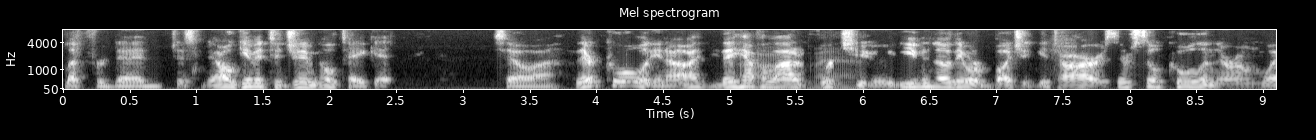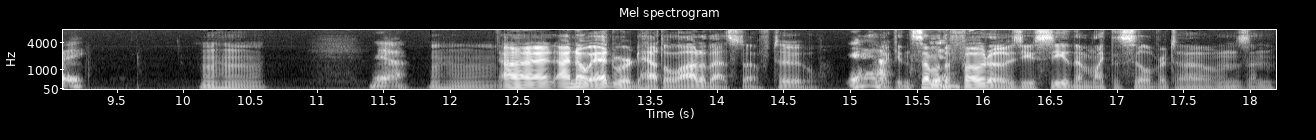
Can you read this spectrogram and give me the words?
left for dead. Just I'll give it to Jim, he'll take it. So uh, they're cool, you know. I, they have a lot Oh, of man. virtue, even though they were budget guitars. They're still cool in their own way. mm-hmm. Yeah, Mm-hmm. I, I know Edward had a lot of that stuff too. yeah. Like in some yeah. of the photos, you see them like the silver tones and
